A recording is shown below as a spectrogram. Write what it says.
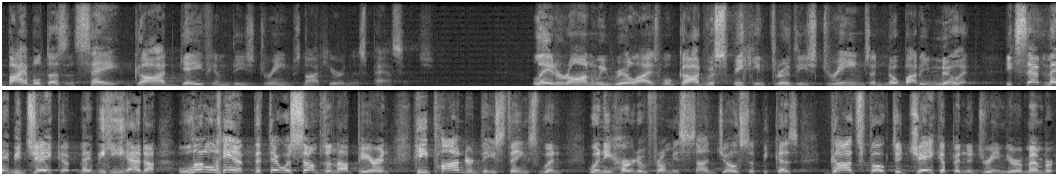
Bible doesn't say God gave him these dreams, not here in this passage. Later on, we realize, well, God was speaking through these dreams and nobody knew it except maybe Jacob. Maybe he had a little hint that there was something up here, and he pondered these things when, when he heard them from his son Joseph because God spoke to Jacob in a dream, you remember,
